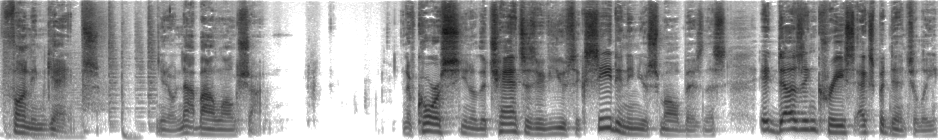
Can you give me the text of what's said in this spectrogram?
fun and games, you know, not by a long shot. And of course, you know, the chances of you succeeding in your small business, it does increase exponentially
